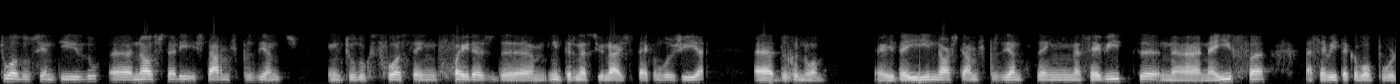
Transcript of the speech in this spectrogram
todo o sentido uh, nós estarmos presentes em tudo o que fossem feiras de, internacionais de tecnologia uh, de renome. E daí nós estamos presentes em, na CEBIT, na, na IFA, a CEBIT acabou por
